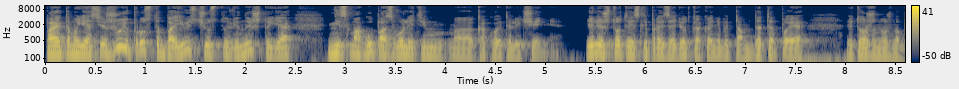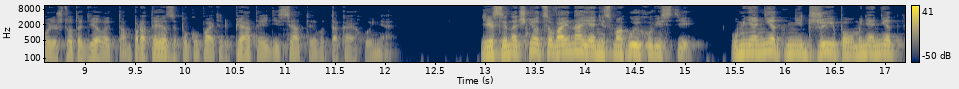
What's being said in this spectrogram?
Поэтому я сижу и просто боюсь чувства вины, что я не смогу позволить им э, какое-то лечение. Или что-то, если произойдет какое-нибудь там ДТП, и тоже нужно будет что-то делать, там протезы покупать, или пятое, десятое, вот такая хуйня. Если начнется война, я не смогу их увести. У меня нет ни джипа, у меня нет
